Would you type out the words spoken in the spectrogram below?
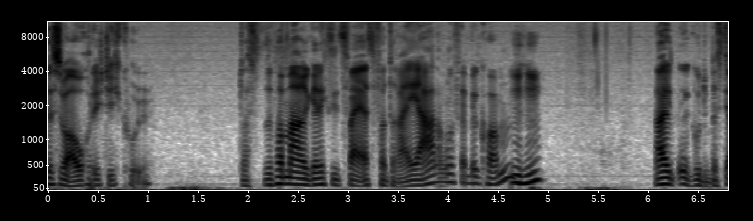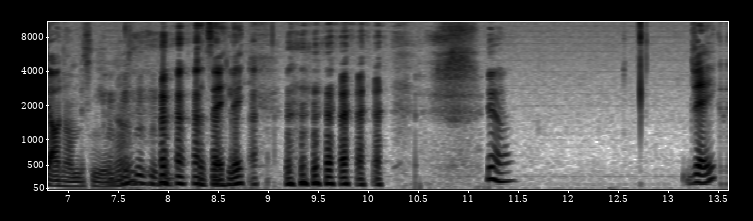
Das war auch richtig cool. Du hast Super Mario Galaxy 2 erst vor drei Jahren ungefähr bekommen? Mhm. Ah, gut, du bist ja auch noch ein bisschen jünger. Tatsächlich. ja. Jake?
